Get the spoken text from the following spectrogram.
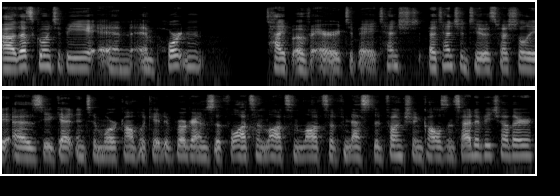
Uh, that's going to be an important type of error to pay attention attention to, especially as you get into more complicated programs with lots and lots and lots of nested function calls inside of each other,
